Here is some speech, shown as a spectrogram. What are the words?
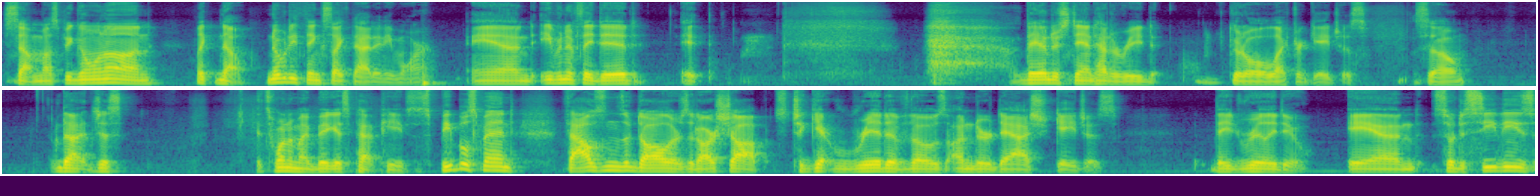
Something must be going on. Like no, nobody thinks like that anymore. And even if they did, it they understand how to read good old electric gauges. So that just it's one of my biggest pet peeves. People spend thousands of dollars at our shop to get rid of those under dash gauges. They really do. And so to see these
